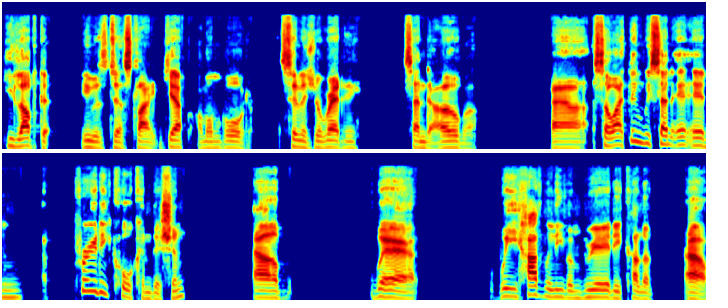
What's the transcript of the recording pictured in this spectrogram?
he loved it. He was just like, yep, I'm on board. As soon as you're ready, send it over. Uh, so I think we sent it in a pretty cool condition, um, where we hadn't even really kind of, uh,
